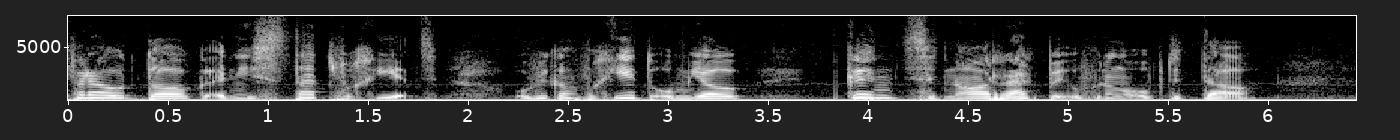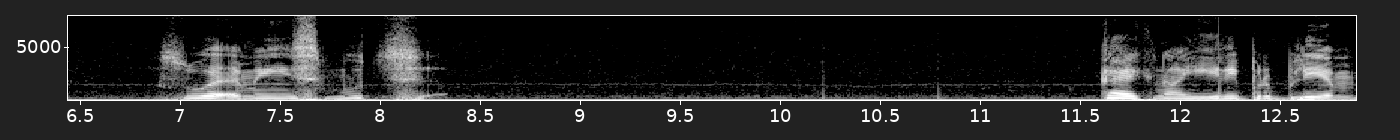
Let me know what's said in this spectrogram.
vrou dalk in die stad vergeet, of jy kan vergeet om jou kind na rugby oefening op te tel. So een mens moet kyk na hierdie probleem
